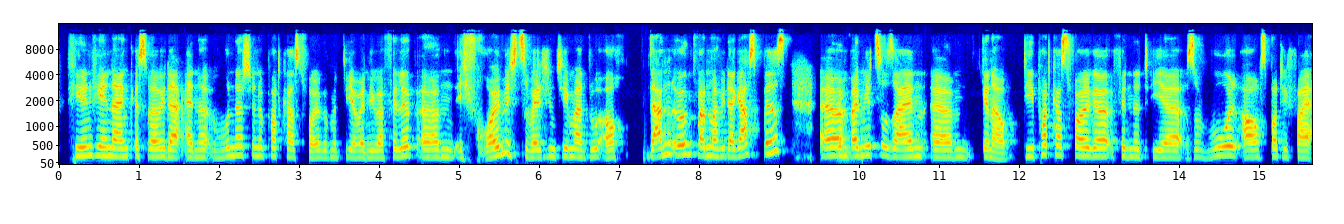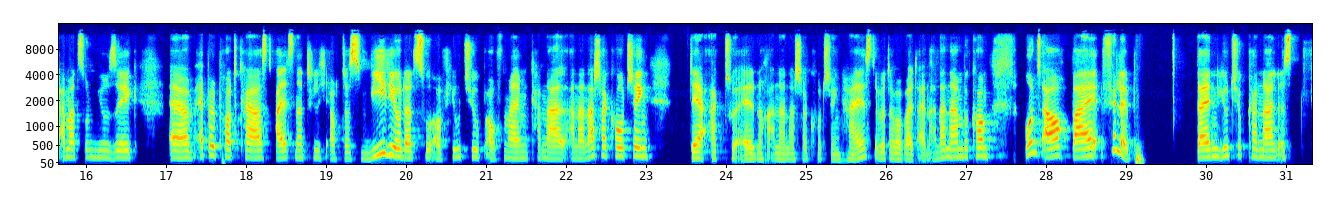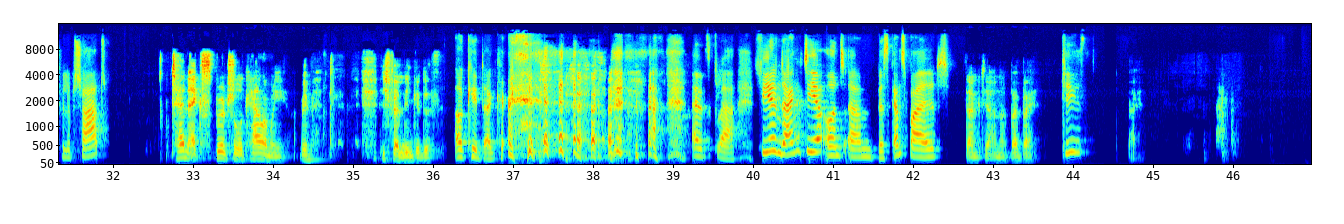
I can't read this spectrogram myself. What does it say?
Vielen, vielen Dank. Es war wieder eine wunderschöne Podcast-Folge mit dir, mein lieber Philipp. Ähm, ich freue mich, zu welchem Thema du auch dann irgendwann mal wieder Gast bist, äh, ja. bei mir zu sein. Ähm, genau, die Podcast-Folge findet ihr sowohl auf Spotify, Amazon Music, ähm, Apple Podcast, als natürlich auch das Video dazu auf YouTube auf meinem Kanal Ananascha Coaching der aktuell noch Ananascha Coaching heißt. Er wird aber bald einen anderen Namen bekommen. Und auch bei Philipp. Dein YouTube-Kanal ist Philipp Schad. 10x Spiritual Academy. Ich verlinke das. Okay, danke. Alles klar. Vielen Dank dir und ähm, bis ganz bald. Danke dir, Anna. Bye, bye. Tschüss.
